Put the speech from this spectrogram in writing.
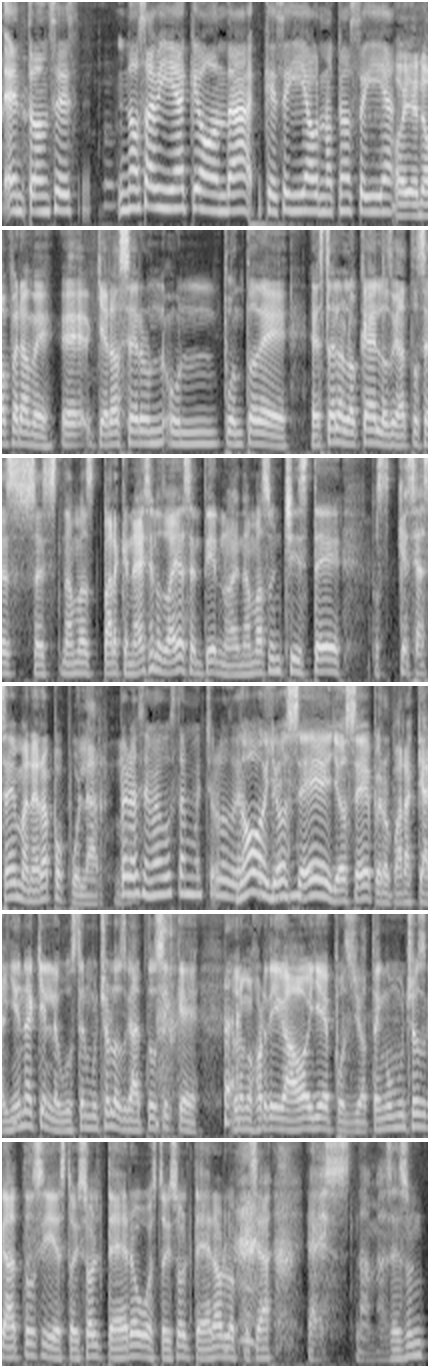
entonces no sabía qué onda, qué seguía o no que no seguía. Oye, no, espérame. Eh, quiero hacer un, un, punto de. Esto de la loca de los gatos es, es, nada más para que nadie se nos vaya a sentir, ¿no? Es nada más un chiste pues, que se hace de manera popular. Pero sí me gustan mucho los gatos. No, yo sé, yo sé, pero para que alguien a quien le gusten mucho los gatos y que a lo mejor diga, oye, pues yo tengo muchos gatos y estoy soltero o estoy soltera o lo que sea, es nada más, es un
